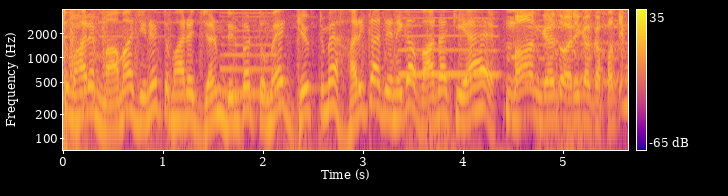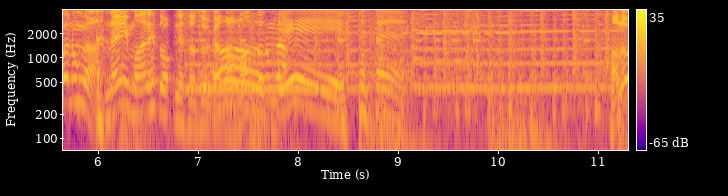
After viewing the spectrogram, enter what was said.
तुम्हारे मामा जी ने तुम्हारे जन्मदिन पर तुम्हें गिफ्ट में हरिका देने का वादा किया है। मान गए तो हरिका का पति बनूँगा। नहीं माने तो अपने ससुर का दामाद बनूँगा। हेलो?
